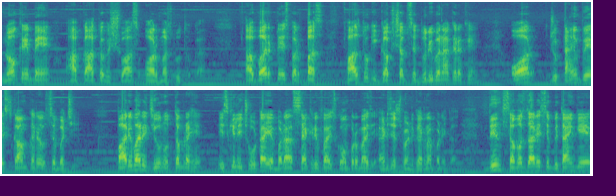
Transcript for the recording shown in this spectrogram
नौकरी में आपका आत्मविश्वास और मज़बूत होगा। अब वर्क प्लेस पर बस फालतू की गपशप से दूरी बना कर रखें और जो टाइम वेस्ट काम करे उससे बचिए। पारिवारिक जीवन उत्तम रहे, इसके लिए छोटा या बड़ा सेक्रीफाइस कॉम्प्रोमाइज एडजस्टमेंट करना पड़ेगा। दिन समझदारी से बिताएँगे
